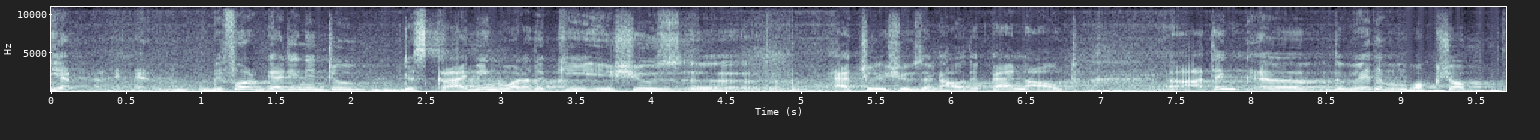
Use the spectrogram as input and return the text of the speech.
Yeah, before getting into describing what are the key issues, uh, actual issues, and how they pan out, uh, I think uh, the way the workshop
